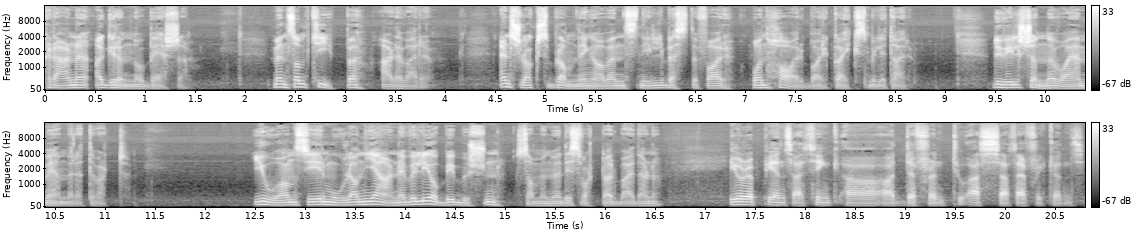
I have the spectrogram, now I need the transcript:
Klærne er grønne og beige. Men som type er det verre. En slags blanding av en snill bestefar og en hardbarka eksmilitær. Du vil skjønne hva jeg mener etter hvert. Johan sier Moland gjerne ville jobbe i bushen sammen med de svarte arbeiderne. Europeans, I think, are, are different to us South Africans,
